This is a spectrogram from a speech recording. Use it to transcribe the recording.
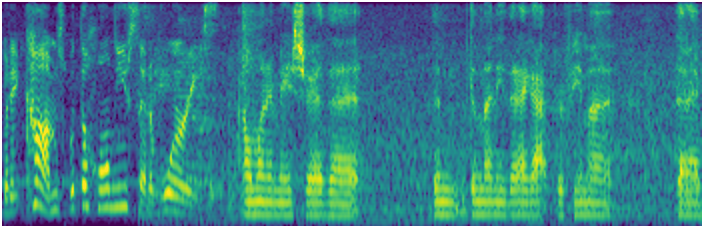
but it comes with a whole new set of worries. I want to make sure that the, the money that I got for FEMA, that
